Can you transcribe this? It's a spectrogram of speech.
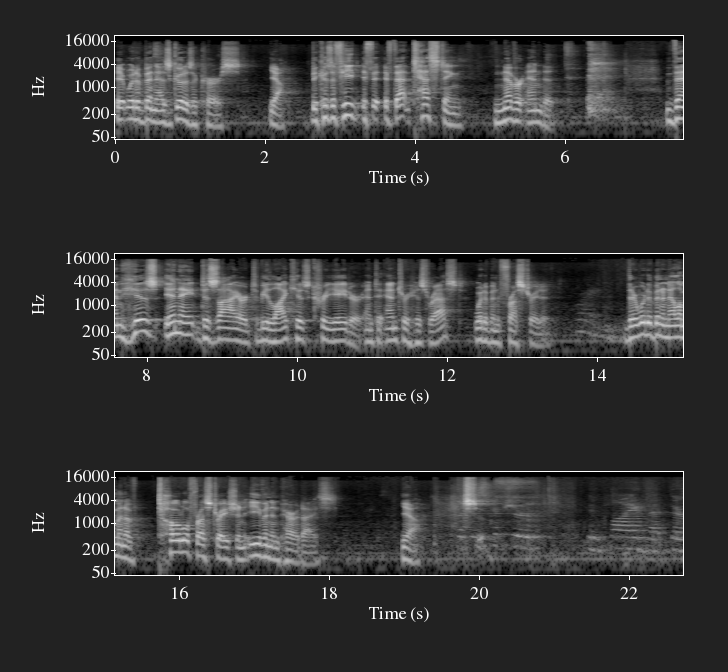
It would have been as good as a curse. Yeah. Because if, he, if, if that testing never ended, then his innate desire to be like his creator and to enter his rest would have been frustrated. There would have been an element of total frustration even in paradise. Yeah. But the scripture implied that there,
